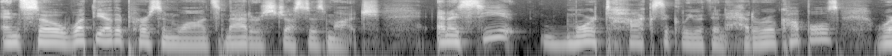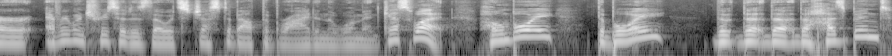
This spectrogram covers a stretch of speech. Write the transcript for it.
And so what the other person wants matters just as much. And I see it more toxically within hetero couples where everyone treats it as though it's just about the bride and the woman. Guess what? Homeboy, the boy, the the the, the husband,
